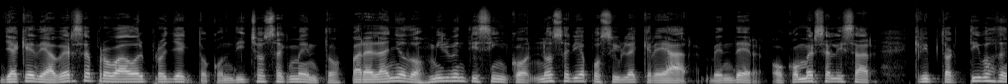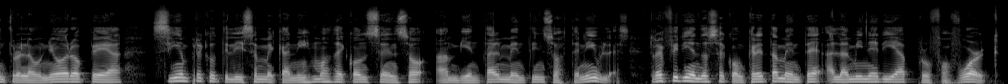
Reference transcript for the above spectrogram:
ya que de haberse aprobado el proyecto con dicho segmento, para el año 2025 no sería posible crear, vender o comercializar criptoactivos dentro de la Unión Europea siempre que utilicen mecanismos de consenso ambientalmente insostenibles, refiriéndose concretamente a la minería Proof of Work.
